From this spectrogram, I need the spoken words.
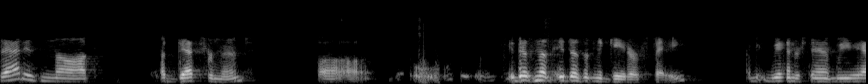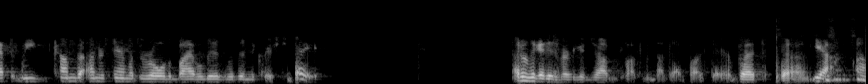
that is not a detriment. Uh, it doesn't it doesn't negate our faith. I mean, we understand we have to we come to understand what the role of the Bible is within the Christian faith. I don't think I did a very good job of talking about that part there, but uh, yeah, uh,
